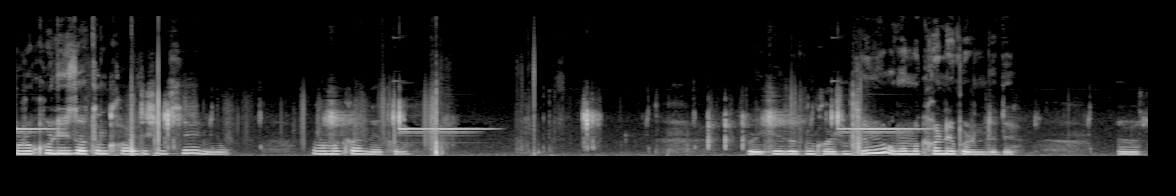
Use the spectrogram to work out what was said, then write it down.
Brokoli zaten kardeşim sevmiyor. Ona makarna yaparım. Belki zaten karşımı seviyor ona makarna yaparım dedi. Evet.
